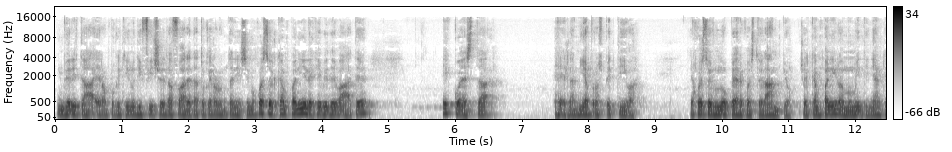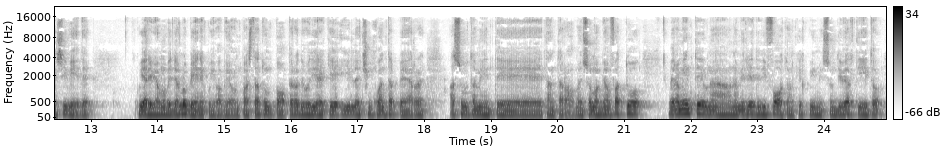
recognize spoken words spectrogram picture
in verità era un pochettino difficile da fare dato che era lontanissimo, questo è il campanile che vedevate e questa è la mia prospettiva. E questo è l'1 per, questo è l'ampio, cioè il campanile al momento neanche si vede qui arriviamo a vederlo bene qui vabbè ho impastato un po' però devo dire che il 50x assolutamente tanta roba. Insomma abbiamo fatto veramente una, una miriade di foto anche qui mi sono divertito.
